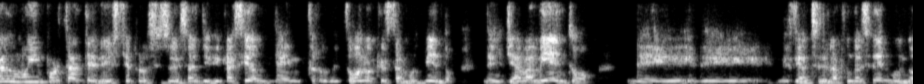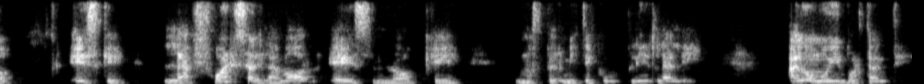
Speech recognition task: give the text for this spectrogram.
algo muy importante de este proceso de santificación, dentro de todo lo que estamos viendo, del llamamiento de, desde antes de la fundación del mundo, es que la fuerza del amor es lo que nos permite cumplir la ley. Algo muy importante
